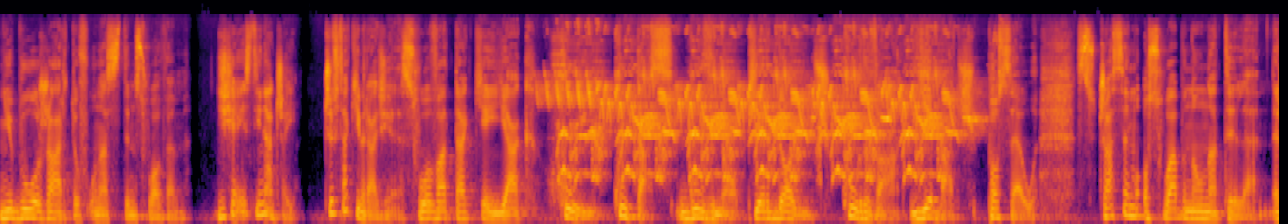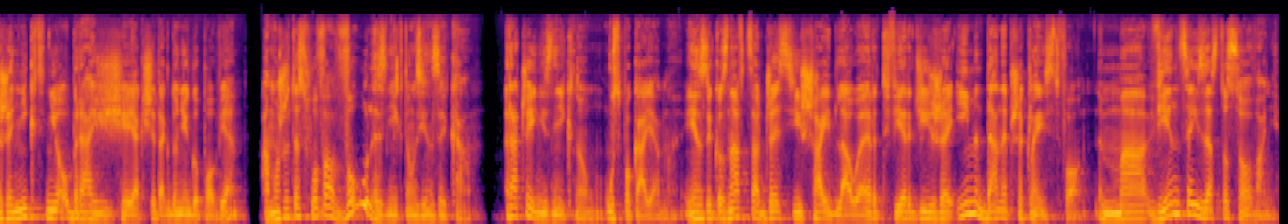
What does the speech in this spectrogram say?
nie było żartów u nas z tym słowem. Dzisiaj jest inaczej. Czy w takim razie słowa takie jak chuj, kutas, gówno, pierdolić, kurwa, jebać, poseł z czasem osłabną na tyle, że nikt nie obrazi się, jak się tak do niego powie? A może te słowa w ogóle znikną z języka? Raczej nie znikną, uspokajam. Językoznawca Jesse Scheidlauer twierdzi, że im dane przekleństwo ma więcej zastosowań,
